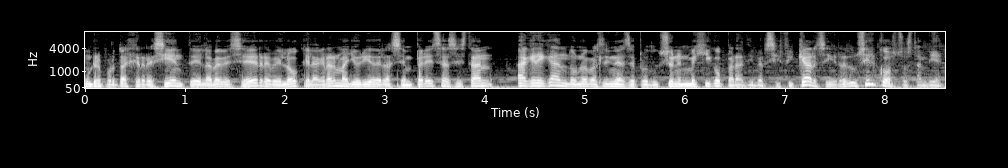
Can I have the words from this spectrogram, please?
Un reportaje reciente de la BBC reveló que la gran mayoría de las empresas están agregando nuevas líneas de producción en México para diversificarse y reducir costos también.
